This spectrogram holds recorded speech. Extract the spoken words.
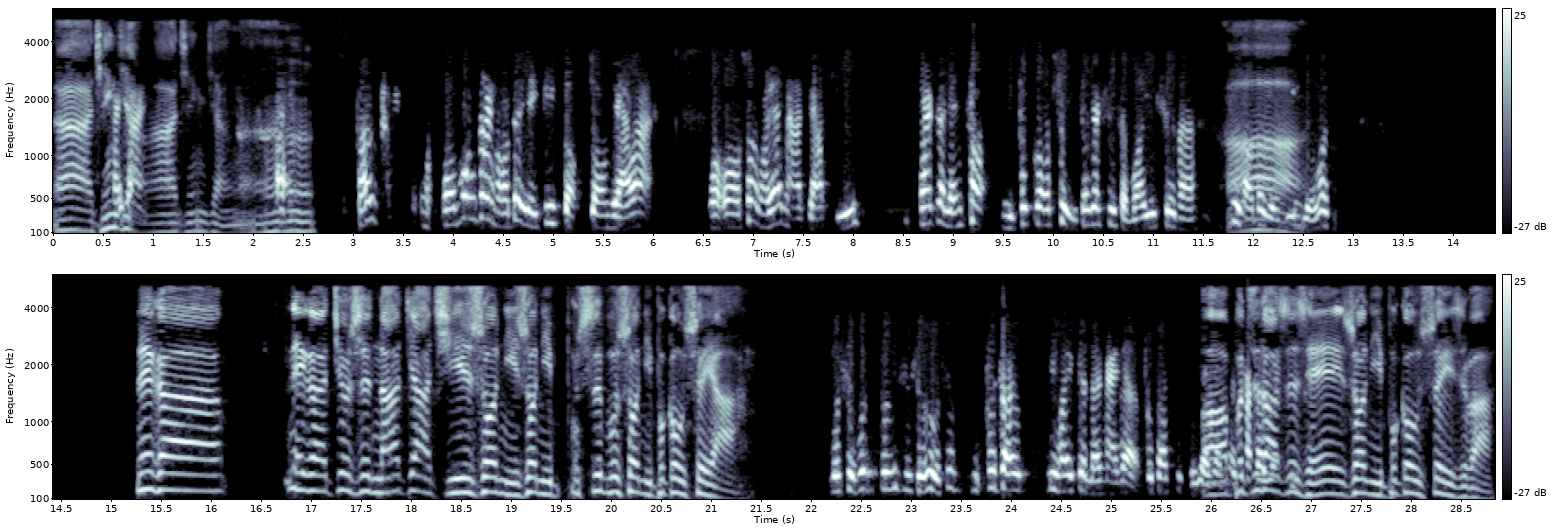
啊，请讲啊，请讲啊，嗯刚我我梦到我的眼睛肿肿瘤啊，我我说我要拿假皮，那个人说你不过去，这个是什么意思呢？是我的眼睛有问题。那个那个就是拿假期说，你说你不是不说你不够睡啊？不是不不是师傅，是不知道另外一个人来的，不知道是谁。啊，不知道是谁说你不够睡是吧？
